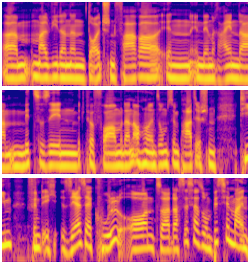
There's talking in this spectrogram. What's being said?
ähm, mal wieder einen deutschen Fahrer in, in den Reihen da mitzusehen, mitperformen, dann auch noch in so einem sympathischen Team, finde ich sehr, sehr cool. Und äh, das ist ja so ein bisschen mein,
